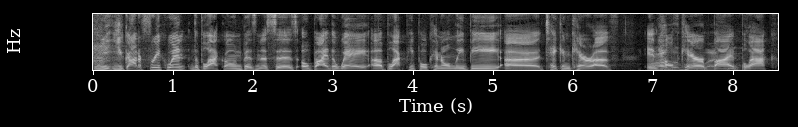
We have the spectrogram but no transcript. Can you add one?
you got to frequent the black owned businesses. Oh, by the way, uh, black people can only be uh, taken care of in healthcare black by people. black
